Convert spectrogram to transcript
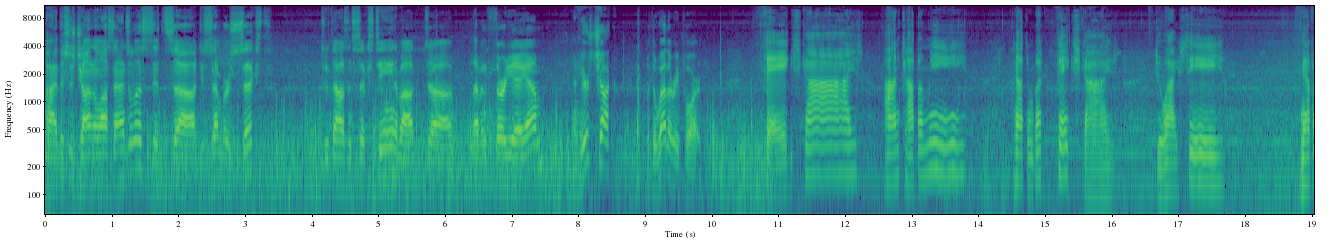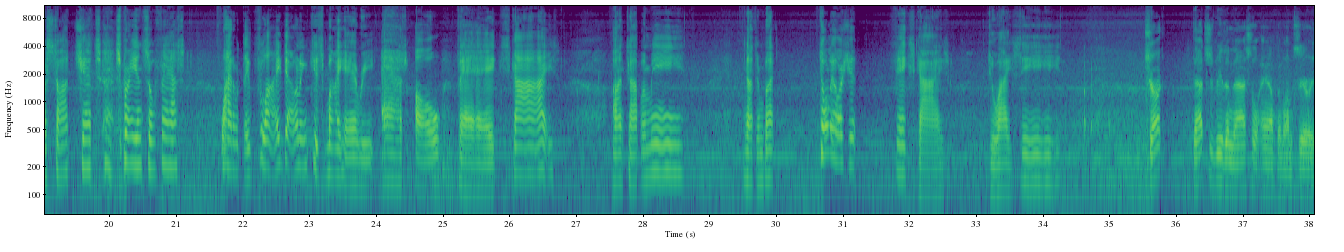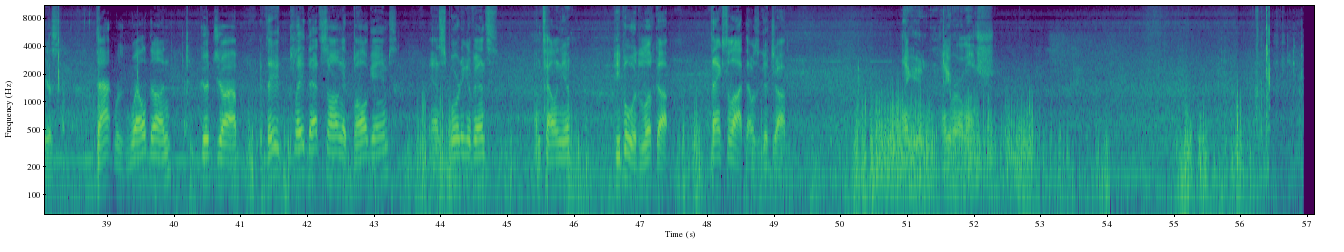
Hi, this is John in Los Angeles. It's uh, December 6th, 2016, about uh, 11.30 a.m. And here's Chuck with the weather report. Fake skies on top of me. Nothing but fake skies do I see. Never saw jets spraying so fast. Why don't they fly down and kiss my hairy ass? Oh, fake skies on top of me. Nothing but totally horseshit. Fake skies do I see. Chuck, that should be the national anthem. I'm serious. That was well done. Good job. If they played that song at ball games and sporting events, I'm telling you, people would look up. Thanks a lot. That was a good job. Thank you. Thank you very much.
